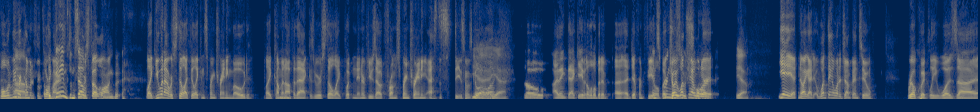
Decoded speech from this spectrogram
Well, when we were Um, coming from Fort the Myers, games we themselves felt still in- long, but like you and I were still, I feel like in spring training mode, like coming Mhm. off of that because we were still like putting interviews out from spring training as the season was going on. yeah, along. yeah, So I think that gave it a little bit of a, a different feel. But Joey, one so thing I want to, yeah. yeah, yeah, no, I got it. One thing I want to jump into real Mm-hmm. quickly was uh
